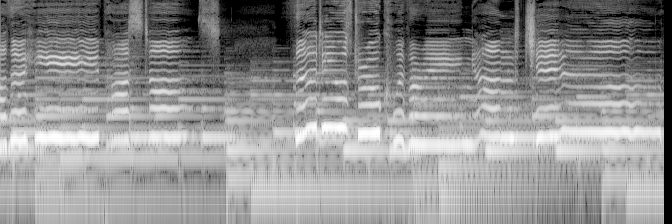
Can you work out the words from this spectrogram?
Or rather, he passed us. The dews drew quivering and chill.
